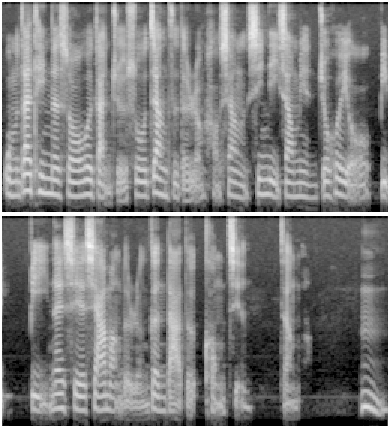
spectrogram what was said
我们在听的时候会感觉说，这样子的人好像心理上面就会有比比那些瞎忙的人更大的空间，这样吗？嗯，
